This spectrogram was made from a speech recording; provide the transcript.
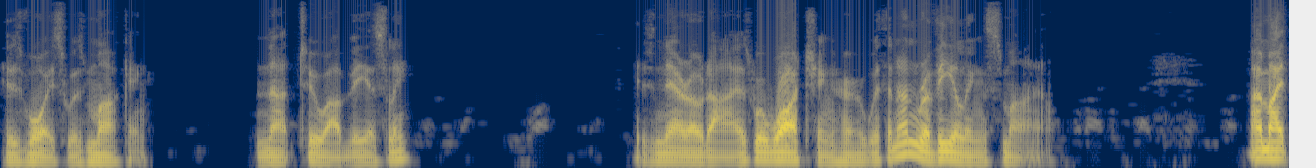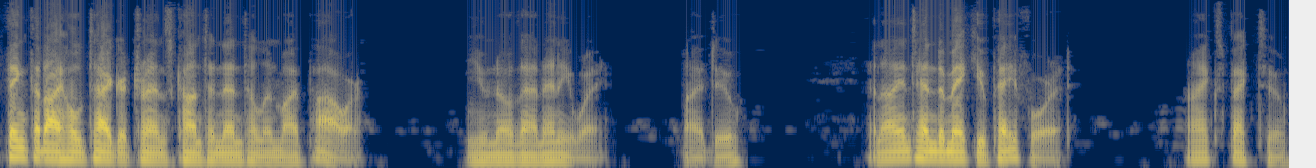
His voice was mocking. Not too obviously. His narrowed eyes were watching her with an unrevealing smile. I might think that I hold Taggart Transcontinental in my power. You know that anyway. I do and I intend to make you pay for it. I expect to.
